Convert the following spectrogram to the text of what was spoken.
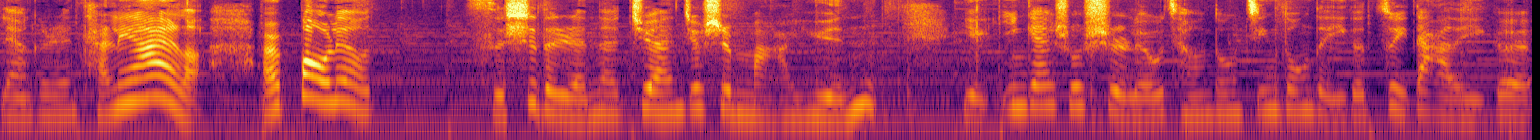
两个人谈恋爱了，而爆料。此事的人呢，居然就是马云，也应该说是刘强东京东的一个最大的一个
